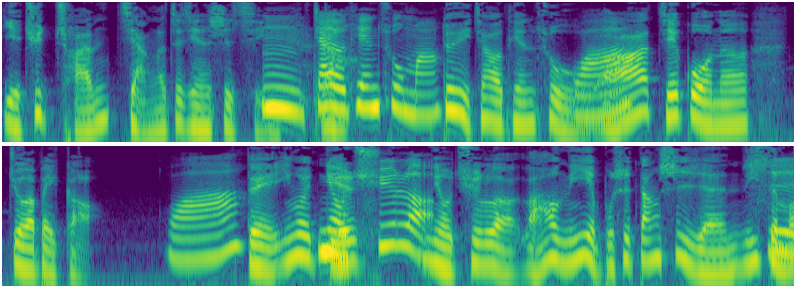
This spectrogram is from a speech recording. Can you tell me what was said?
也去传讲了这件事情。嗯，加油然后添醋吗？对，加油添醋哇啊！结果呢就要被告。哇，对，因为扭曲了，扭曲了，然后你也不是当事人，你怎么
